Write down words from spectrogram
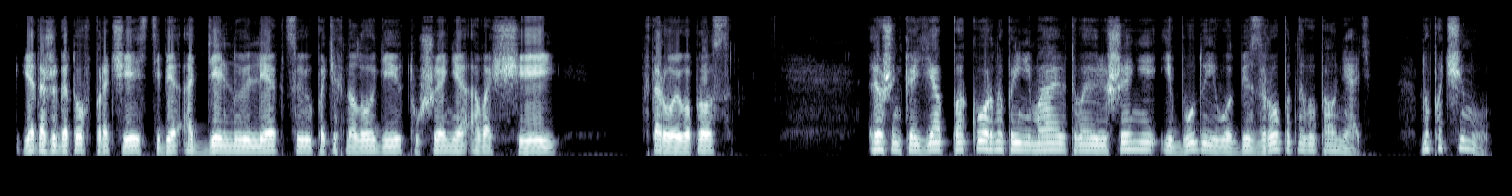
я даже готов прочесть тебе отдельную лекцию по технологии тушения овощей. Второй вопрос. Лешенька, я покорно принимаю твое решение и буду его безропотно выполнять. Но почему?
